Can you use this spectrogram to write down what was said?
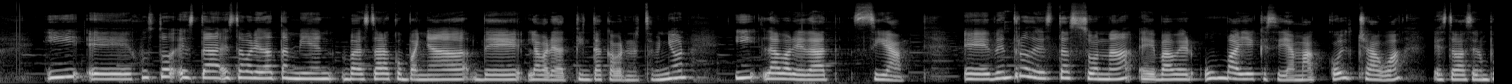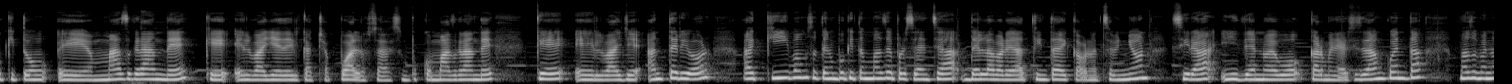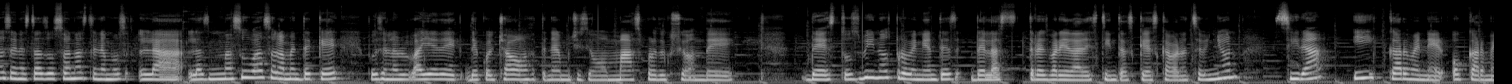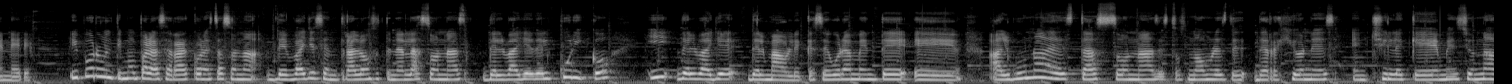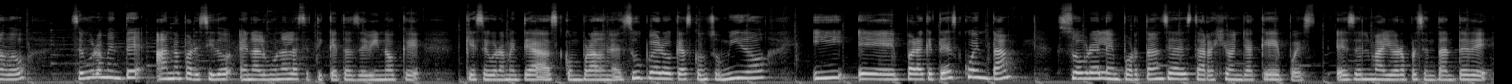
Y eh, justo esta, esta variedad también va a estar acompañada de la variedad tinta Cabernet Sauvignon y la variedad Syrah. Eh, dentro de esta zona va a haber un valle que se llama Colchagua, esta va a ser un poquito eh, más grande que el valle del Cachapual, o sea, es un poco más grande que el valle anterior. Aquí vamos a tener un poquito más de presencia de la variedad tinta de Cabernet Sauvignon, Syrah y de nuevo Carmener. Si se dan cuenta, más o menos en estas dos zonas tenemos las mismas uvas, solamente que pues en el valle de, de vamos a tener muchísimo más producción de, de estos vinos provenientes de las tres variedades tintas que es Cabernet Sauvignon, Syrah y Carmener o Carmenere. Y por último, para cerrar con esta zona de Valle Central, vamos a tener las zonas del Valle del Curico y del Valle del Maule, que seguramente eh, alguna de estas zonas, de estos nombres de, regiones en Chile que he mencionado, seguramente han aparecido en alguna de las etiquetas de vino que, que seguramente has comprado en el súper o que has consumido. Y eh, para que te des cuenta, sobre la importancia de esta región, ya que pues es el mayor representante de,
